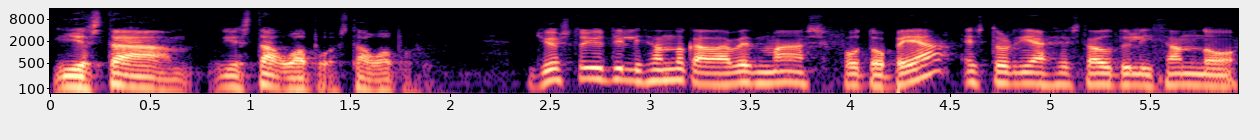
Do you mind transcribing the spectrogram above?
y está y está guapo, está guapo. Yo estoy utilizando cada vez más Fotopea. Estos días he estado utilizando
